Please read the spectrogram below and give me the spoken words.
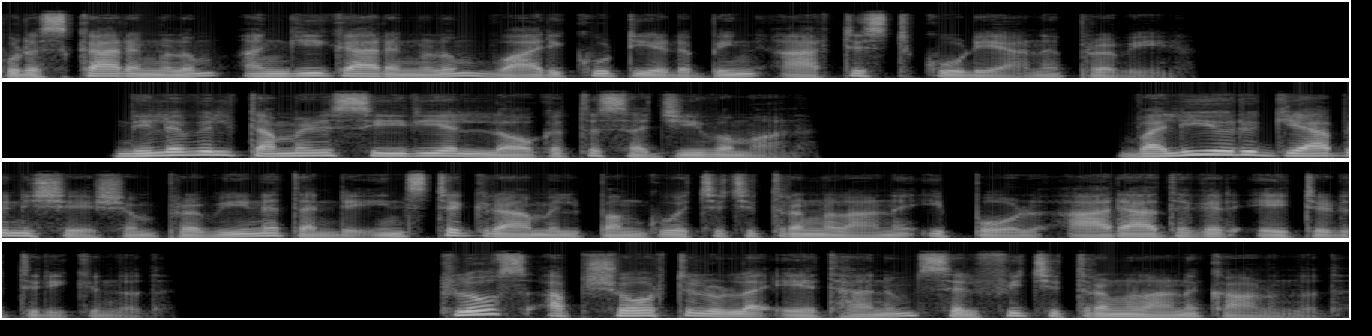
പുരസ്കാരങ്ങളും അംഗീകാരങ്ങളും വാരിക്കൂട്ടിയ ആർട്ടിസ്റ്റ് കൂടിയാണ് പ്രവീൺ. നിലവിൽ തമിഴ് സീരിയൽ ലോകത്ത് സജീവമാണ്. വലിയൊരു ഗ്യാപ്പിന് ശേഷം പ്രവീണ തന്റെ ഇൻസ്റ്റഗ്രാമിൽ പങ്കുവച്ച ചിത്രങ്ങളാണ് ഇപ്പോൾ ആരാധകർ ഏറ്റെടുത്തിരിക്കുന്നത്. ക്ലോസ് അപ്പ് ഷോർട്ടിലുള്ള ഏതാനും സെൽഫി ചിത്രങ്ങളാണ് കാണുന്നത്.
